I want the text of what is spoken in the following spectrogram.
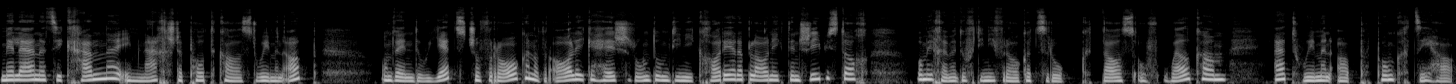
Wir lernen sie kennen im nächsten Podcast Women Up. Und wenn du jetzt schon Fragen oder Anliegen hast rund um deine Karriereplanung, dann schreib uns doch und wir kommen auf deine Fragen zurück. Das auf welcome at womenup.ch.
